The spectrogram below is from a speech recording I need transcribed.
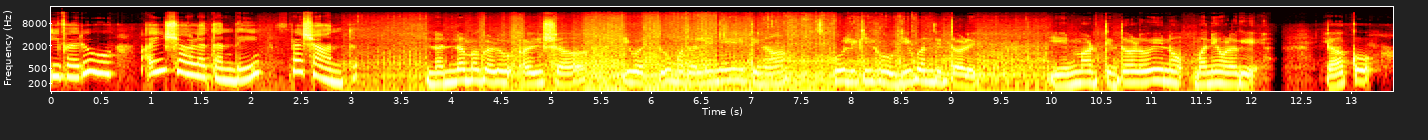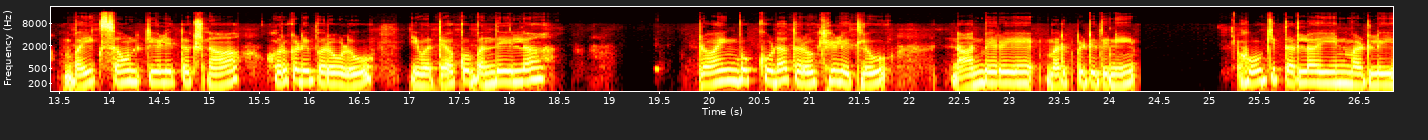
ಇವರು ಐಶಾಳ ತಂದೆ ಪ್ರಶಾಂತ್. ನನ್ನ ಮಗಳು ಐಶಾ ಇವತ್ತು ಮೊದಲನೇ ದಿನ ಸ್ಕೂಲಿಗೆ ಹೋಗಿ ಬಂದಿದ್ದಾಳೆ. ಏನು ಮಾಡ್ತಿದ್ದಾಳೋ ಏನೋ ಮನೆಯೊಳಗೆ. ಯಾಕೋ ಬೈಕ್ ಸೌಂಡ್ ಕೇಳಿದ ತಕ್ಷಣ ಹೊರಗಡೆ ಬರೋಳು, ಇವತ್ತ್ಯಾಕೋ ಬಂದೇ ಇಲ್ಲ. ಡ್ರಾಯಿಂಗ್ ಬುಕ್ ಕೂಡ ತರೋಕೆ ಹೇಳಿದ್ಲು. ನಾನು ಬೇರೆ ಮರೆತುಬಿಟ್ಟಿದ್ದೀನಿ. ಹೋಗಿ ತರಲ ಏನು ಮಾಡಲಿ?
